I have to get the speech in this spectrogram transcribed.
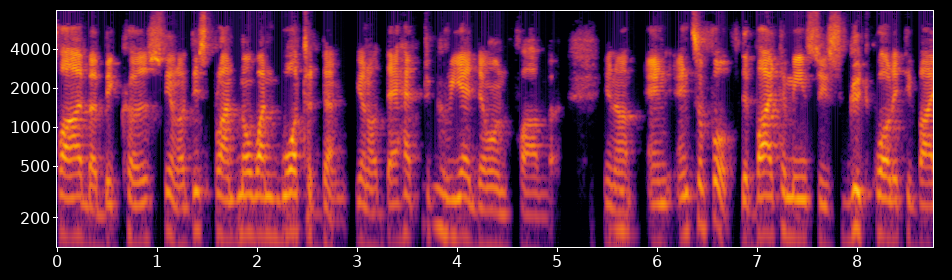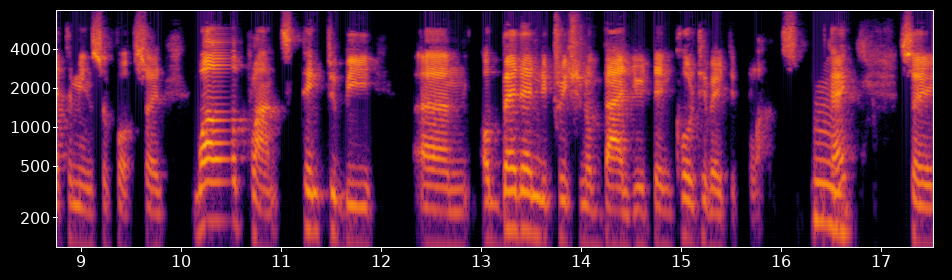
fiber because you know this plant no one watered them you know they had to mm. create their own fiber you know mm. and and so forth the vitamins is good quality vitamins so forth so wild plants tend to be um, of better nutritional value than cultivated plants. Mm. Okay, so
